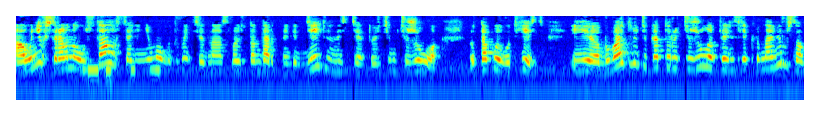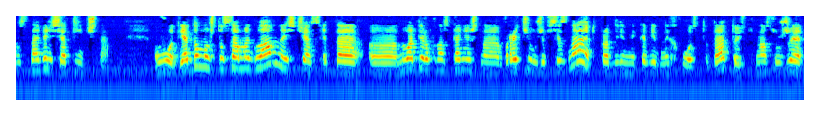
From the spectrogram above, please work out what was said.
а у них все равно усталость, они не могут выйти на свою стандартный вид деятельности, то есть им тяжело. Вот такой вот есть. И бывают люди, которые тяжело перенесли коронавирус, а восстановились отлично. Вот. Я думаю, что самое главное сейчас это, э, ну, во-первых, у нас, конечно, врачи уже все знают про длинный ковидный хвост, да, то есть у нас уже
